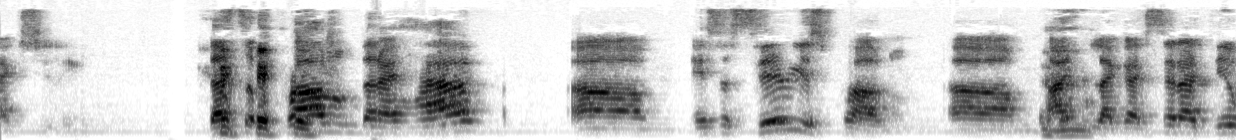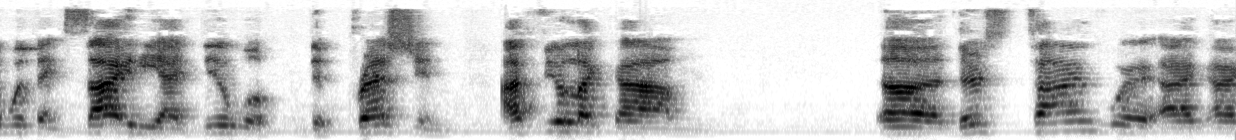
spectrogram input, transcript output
actually. That's a problem that I have. Um, it's a serious problem. Um, I, Uh-huh. like I said, I deal with anxiety. I deal with depression. I feel like um, uh, there's times where I, I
